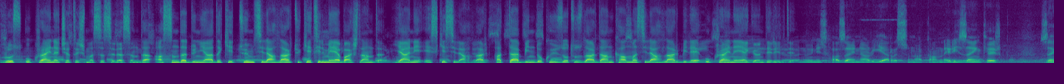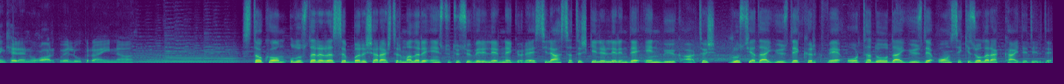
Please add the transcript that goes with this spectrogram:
Rus-Ukrayna çatışması sırasında aslında dünyadaki tüm silahlar tüketilmeye başlandı. Yani eski silahlar, hatta 1930'lardan kalma silahlar bile Ukrayna'ya gönderildi. Նույնիսկ 1930-ականների զենքեր զենքեր են ուղարկվել Ուկրաինա։ Stockholm Uluslararası Barış Araştırmaları Enstitüsü verilerine göre silah satış gelirlerinde en büyük artış Rusya'da %40 ve Orta Doğu'da %18 olarak kaydedildi.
